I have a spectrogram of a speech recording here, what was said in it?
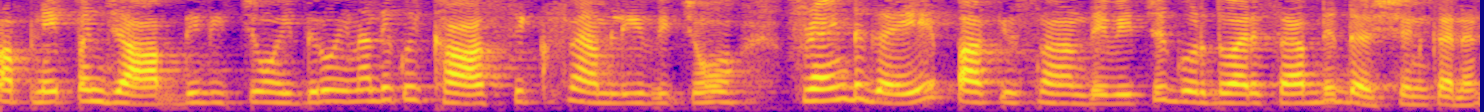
ਆਪਣੇ ਪੰਜਾਬ ਦੇ ਵਿੱਚੋਂ, ਇਧਰੋਂ ਇਹਨਾਂ ਦੇ ਕੋਈ ਖਾਸ ਸਿੱਖ ਫੈਮਿਲੀ ਵਿੱਚੋਂ ਫਰੈਂਡ ਗਏ ਪਾਕਿਸਤਾਨ ਦੇ ਵਿੱਚ ਗੁਰਦੁਆਰੇ ਸਾਹਿਬ ਦੇ ਦਰਸ਼ਨ ਕਰਨ।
